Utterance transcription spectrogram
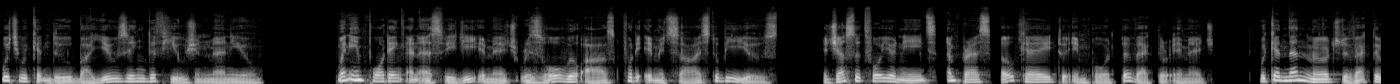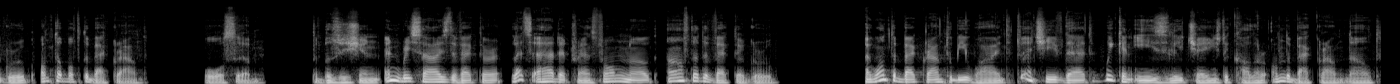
which we can do by using the Fusion menu. When importing an SVG image, Resolve will ask for the image size to be used. Adjust it for your needs and press OK to import the vector image. We can then merge the vector group on top of the background. Awesome. To position and resize the vector, let's add a transform node after the vector group. I want the background to be white. To achieve that, we can easily change the color on the background node.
